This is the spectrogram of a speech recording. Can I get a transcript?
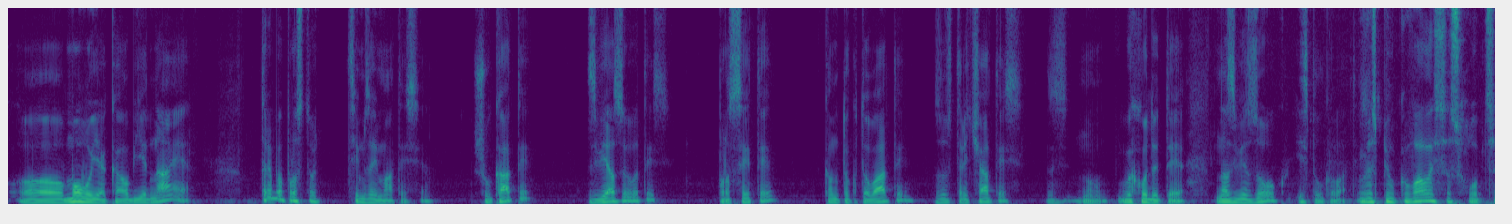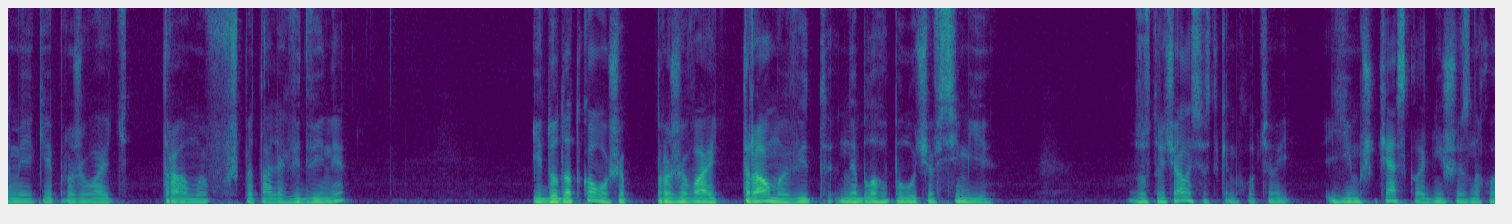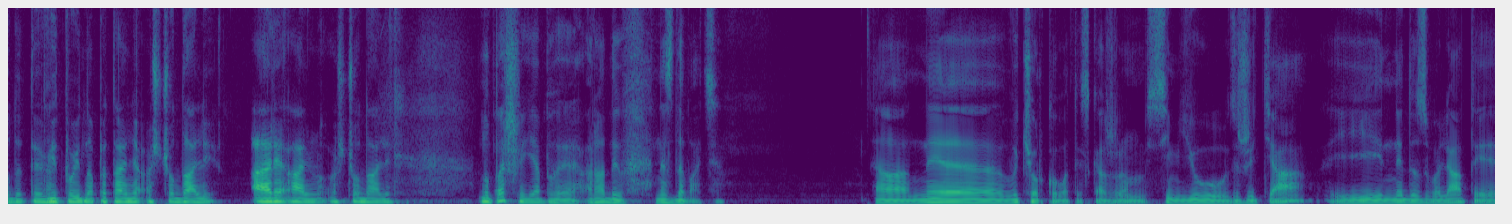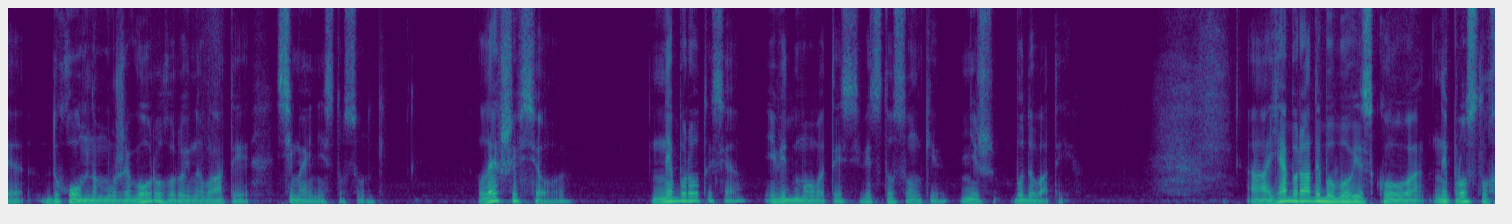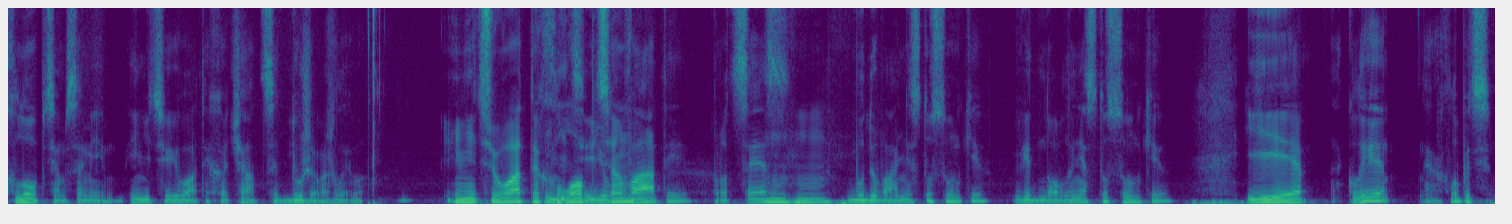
о, мову, яка об'єднає, треба просто цим займатися. Шукати, зв'язуватись, просити, контактувати, зустрічатись, ну, виходити на зв'язок і спілкуватися. Ви спілкувалися з хлопцями, які проживають травми в шпиталях від війни? І додатково ще проживають травми від неблагополуччя в сім'ї. Зустрічалися з такими хлопцями? Їм ще складніше знаходити Так. відповідь на питання, а що далі? А реально, а що далі? Ну, перше, я б е, радив не здаватися, не вичоркувати, скажімо, сім'ю з життя і не дозволяти духовному же ворогу руйнувати сімейні стосунки. Легше всього не боротися і відмовитись від стосунків, ніж будувати їх. Я б радив обов'язково не просто хлопцям самим ініціювати, хоча це дуже важливо Ініціювати хлопцям. ініціювати процес Угу. будування стосунків, відновлення стосунків. І коли е, хлопець,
